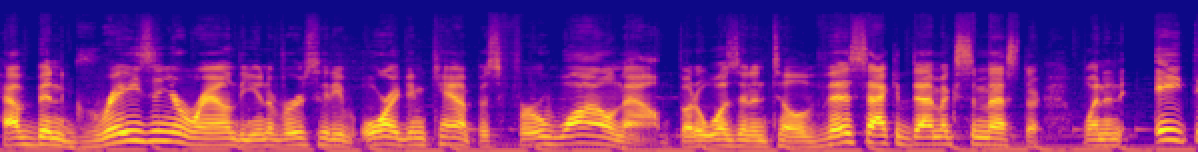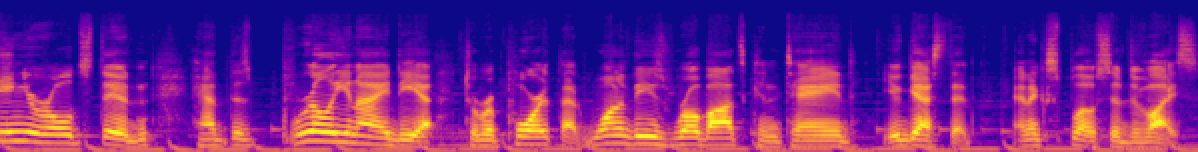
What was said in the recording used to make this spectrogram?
have been grazing around the University of Oregon campus for a while now. But it wasn't until this academic semester when an 18-year-old student had this brilliant idea to report that one of these robots contained, you guessed it, an explosive device.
